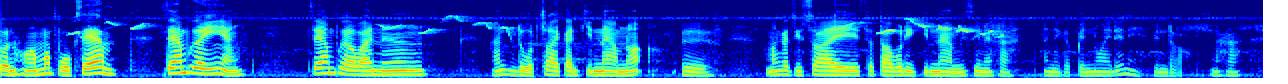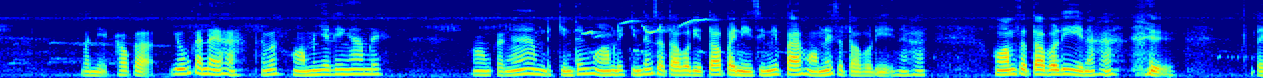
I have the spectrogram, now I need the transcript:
ต้นหอมมาปลูกแซม แซมเพื่ออีหยังแซมเพื่อว่าหนึ่งหันโดดซอยกันกินน้ำเนาะเออ มันก็สิซอยสตรอเบอรี่กินน้ำนี่สิไหมคะอันนี้ก็เป็นหน่วยได้นี่เป็นดอกนะคะ วันนี้เขาก็ยุ่มกันได้ค่ะเห็นไหมหอมมันยายลีงามเลยหอมก็งามได้กินทั้งหอมได้กินทั้งสตรอเบอรี่ต่อไปนี่สิมีปลาหอมในสตรอเบอรี่นะคะหอมสตรอเบอรี่นะคะได้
